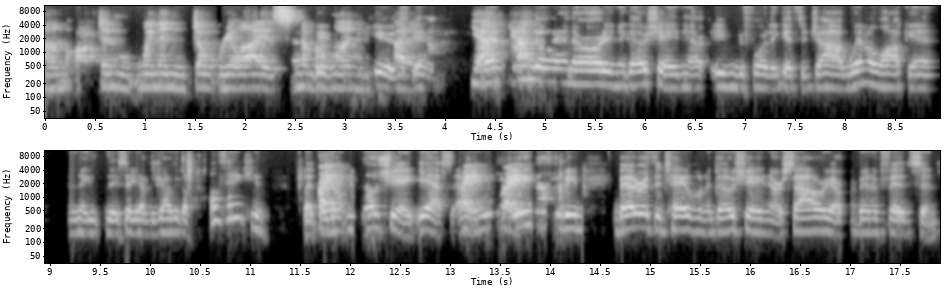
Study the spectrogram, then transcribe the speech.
um, often women don't realize number one. Huge, uh, yeah. Yeah, yeah. go in and they're already negotiating even before they get the job. Women walk in and they, they say you have the job. They go, oh, thank you. But they right. don't negotiate. Yes. Right, I mean, we, right. we have to be better at the table negotiating our salary, our benefits, and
